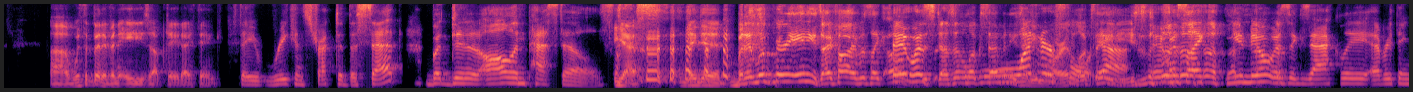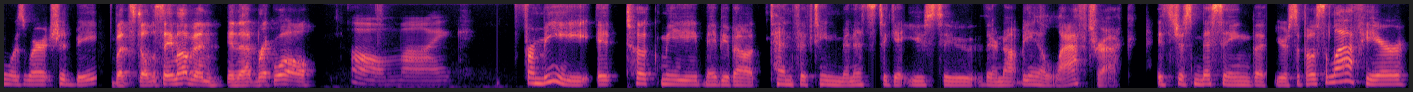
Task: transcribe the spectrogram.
Uh, with a bit of an 80s update, I think. They reconstructed the set, but did it all in pastels. yes, they did. But it looked very 80s. I thought I was like, oh, it was this doesn't look 70s wonderful. anymore. It looks yeah. 80s. it was like you knew it was exactly everything was where it should be. But still the same oven in that brick wall. Oh, Mike. For me, it took me maybe about 10, 15 minutes to get used to there not being a laugh track. It's just missing that you're supposed to laugh here.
